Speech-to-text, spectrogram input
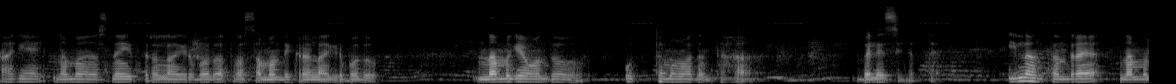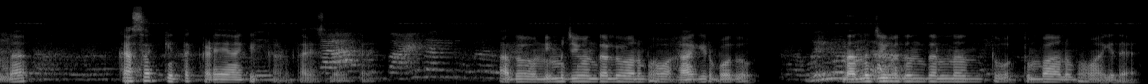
ಹಾಗೆ ನಮ್ಮ ಸ್ನೇಹಿತರಲ್ಲಾಗಿರ್ಬೋದು ಅಥವಾ ಸಂಬಂಧಿಕರಲ್ಲಾಗಿರ್ಬೋದು ನಮಗೆ ಒಂದು ಉತ್ತಮವಾದಂತಹ ಬೆಲೆ ಸಿಗುತ್ತೆ. ಇಲ್ಲ ಅಂತಂದರೆ ನಮ್ಮನ್ನು ಕಸಕ್ಕಿಂತ ಕಡೆಯಾಗಿ ಕಾಣ್ತಾರೆ ಸ್ನೇಹಿತರೆ. ಅದು ನಿಮ್ಮ ಜೀವನದಲ್ಲೂ ಅನುಭವ ಆಗಿರ್ಬೋದು. ನನ್ನ ಜೀವನದಲ್ಲಂತೂ ತುಂಬ ಅನುಭವ ಆಗಿದೆ.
